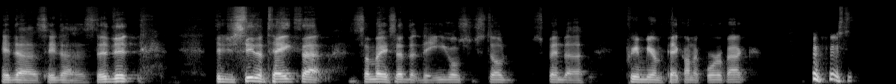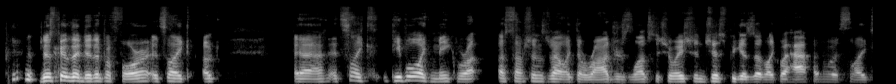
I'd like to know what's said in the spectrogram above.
he does. He does. Did it? Did you see the take that somebody said that the Eagles should still spend a premium pick on a quarterback? just because they did it before, it's like okay, yeah, it's like people like make ru- assumptions about like the Rodgers Love situation just because of like what happened with like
